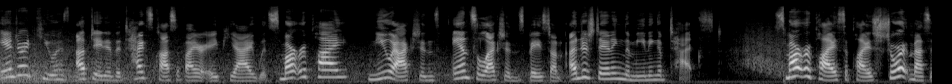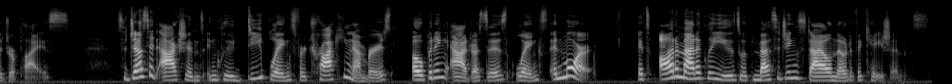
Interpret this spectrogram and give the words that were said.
Android Q has updated the text classifier API with Smart Reply, new actions, and selections based on understanding the meaning of text. Smart Reply supplies short message replies. Suggested actions include deep links for tracking numbers, opening addresses, links, and more. It's automatically used with messaging style notifications.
